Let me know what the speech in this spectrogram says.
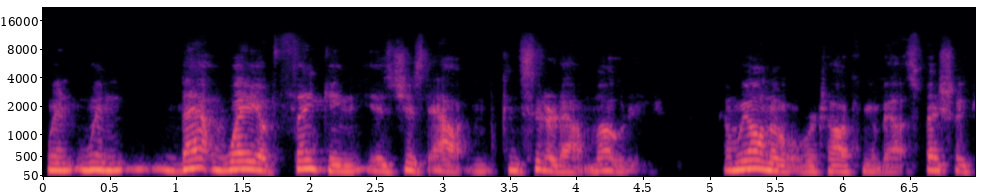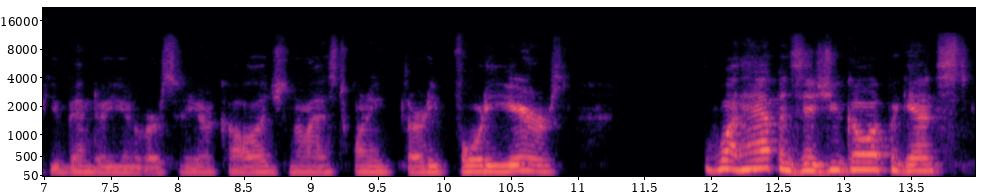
When when that way of thinking is just out considered outmoded and we all know what we're talking about, especially if you've been to a university or college in the last 20, 30, 40 years. What happens is you go up against,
